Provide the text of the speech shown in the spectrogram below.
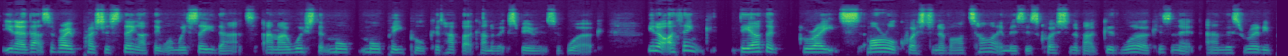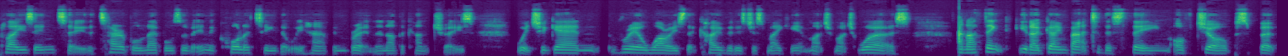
You know that's a very precious thing i think when we see that. And i wish that more more people could have that kind of experience of work you know, I think the other great moral question of our time is this question about good work, isn't it? And this really plays into the terrible levels of inequality that we have in Britain and other countries, which again, real worries that COVID is just making it much, much worse. And I think, you know, going back to this theme of jobs, but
